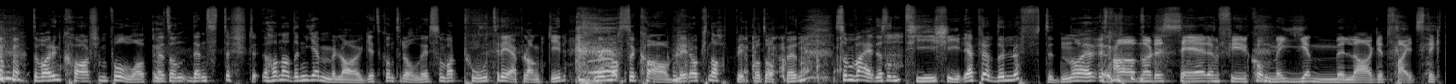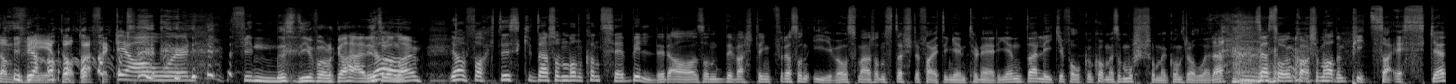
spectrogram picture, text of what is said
Det var en kar som pulla opp med sånn den største Han hadde en hjemmelaget kontroller som var to treplanker med masse kabler og knapper på toppen, som veide sånn ti kilo. Jeg prøvde å løfte den, og jeg, Ja, når du ser en fyr komme med hjemmelaget fightstick, da vet Ja. du at du er fucked. Ja, word. Finnes de folka her i Ja. Trondheim? Ja, faktisk. Det er sånn Man kan se bilder av sånn diverse ting fra sånn EVO, som er sånn største fighting game-turneringen. Der liker folk å komme med så morsomme kontrollere. Så jeg så en kar som hadde en pizzaeske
